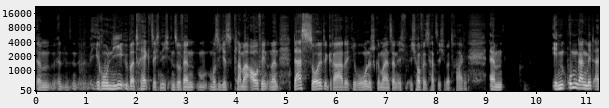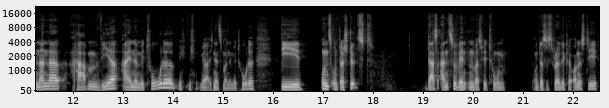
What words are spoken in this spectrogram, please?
Ähm, Ironie überträgt sich nicht. Insofern muss ich es Klammer auf hinten rein. Das sollte gerade ironisch gemeint sein. Ich, ich hoffe, es hat sich übertragen. Ähm, Im Umgang miteinander haben wir eine Methode, ich, ich, ja, ich nenne es mal eine Methode, die uns unterstützt, das anzuwenden, was wir tun. Und das ist Radical Honesty.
